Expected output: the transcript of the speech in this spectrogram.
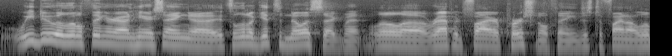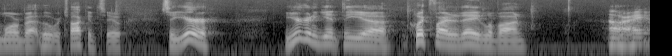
we do a little thing around here saying uh, it's a little get to know us segment, a little uh, rapid fire personal thing, just to find out a little more about who we're talking to. So you're you're gonna get the uh, quick fire today, Levon. All right.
